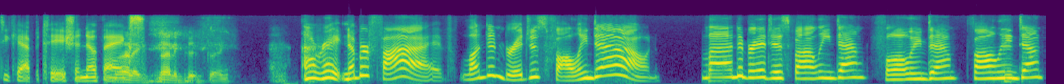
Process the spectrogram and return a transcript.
decapitation. No thanks. Not a, not a good thing. All right, number five London Bridge is falling down. London Bridge is falling down, falling down, falling down.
